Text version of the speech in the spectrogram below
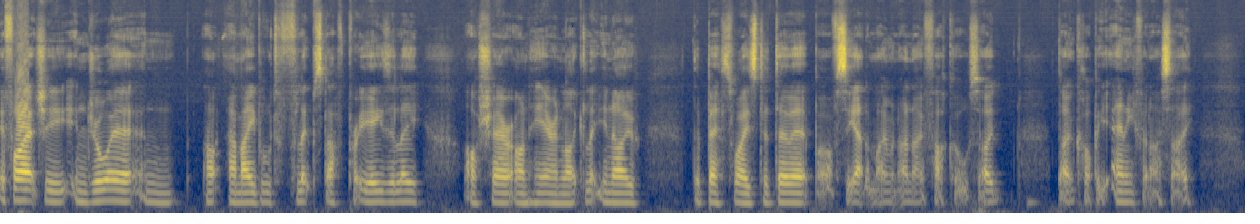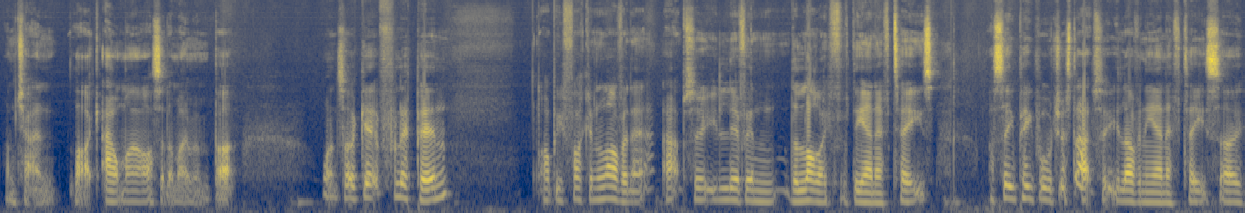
if I actually enjoy it and I'm able to flip stuff pretty easily, I'll share it on here and like let you know the best ways to do it. But obviously, at the moment, I know fuck all, so I don't copy anything I say. I'm chatting like out my ass at the moment, but once I get flipping, I'll be fucking loving it. Absolutely living the life of the NFTs. I see people just absolutely loving the NFTs. So,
